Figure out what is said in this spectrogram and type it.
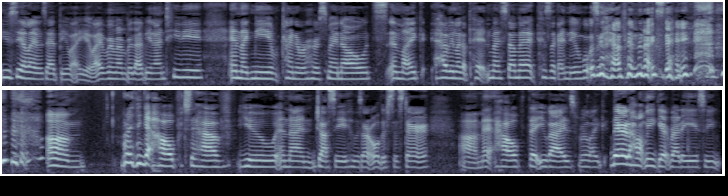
UCLA was at BYU. I remember that being on TV and like me trying to rehearse my notes and like having like a pit in my stomach because like I knew what was gonna happen the next day. um, but I think it helped to have you and then Jessie, who's our older sister. Um, it helped that you guys were like there to help me get ready. So you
